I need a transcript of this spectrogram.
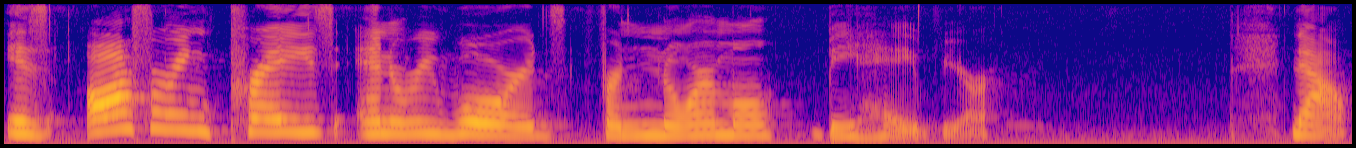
is offering praise and rewards for normal behavior. Now,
